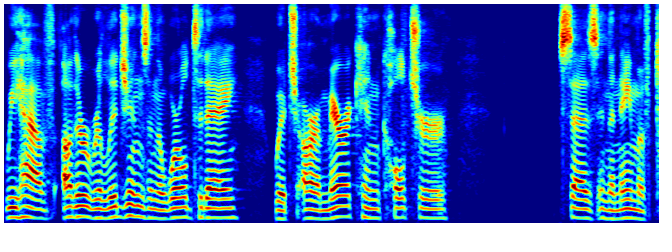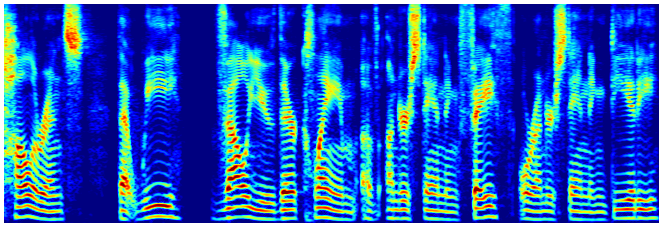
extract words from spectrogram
We have other religions in the world today, which our American culture says, in the name of tolerance, that we value their claim of understanding faith or understanding deity.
